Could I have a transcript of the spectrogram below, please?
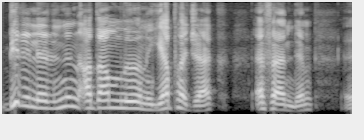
birilerinin adamlığını yapacak, efendim eee,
